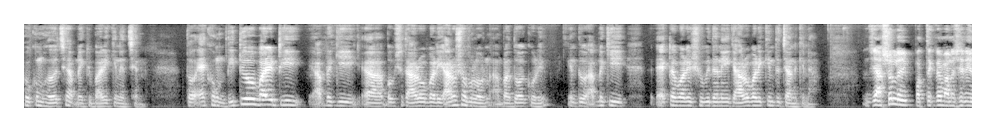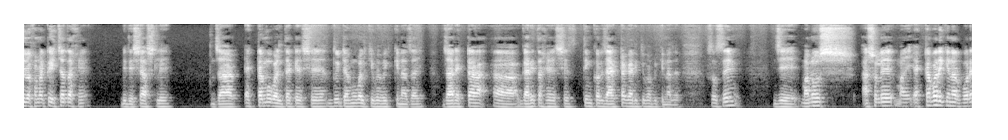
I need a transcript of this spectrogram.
হুকুম হয়েছে আপনি একটি বাড়ি কিনেছেন। তো এখন দ্বিতীয় বাড়িটি আপনি কি ভবিষ্যতে আরও বাড়ি, আরও সফল হন, আমরা দোয়া করি। কিন্তু আপনি কি একটা বাড়ির সুবিধা নিয়ে কি আরও বাড়ি কিনতে চান কিনা? যে আসলে প্রত্যেকটা মানুষেরই এরকম একটা ইচ্ছা থাকে। বিদেশে আসলে যার একটা মোবাইল থাকে, সে দুইটা মোবাইল কীভাবে কিনা যায়? যার একটা গাড়ি থাকে, সে থিঙ্ক করে যে একটা গাড়ি কীভাবে কিনা যায়? সো সেম যে মানুষ আসলে মানে একটা বাড়ি কেনার পরে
